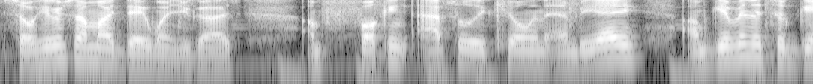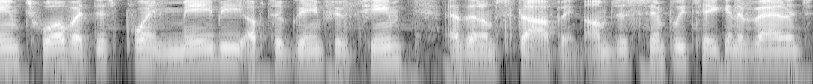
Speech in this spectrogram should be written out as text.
So here's how my day went, you guys. I'm fucking absolutely killing the NBA. I'm giving it to game 12 at this point, maybe up to game 15, and then I'm stopping. I'm just simply taking advantage.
